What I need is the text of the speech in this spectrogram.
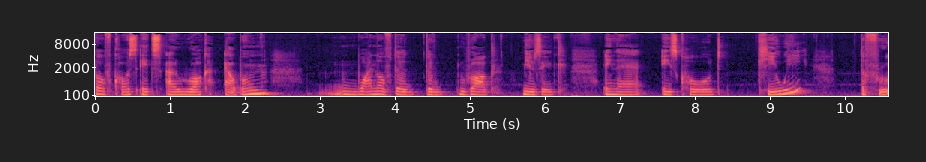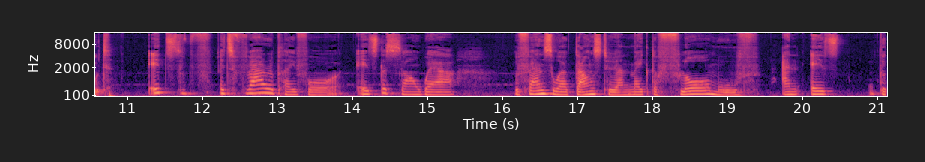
But of course, it's a rock album. One of the the rock music in there is called Kiwi, the fruit. It's it's very playful. It's the song where the fans will dance to and make the floor move and it's the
